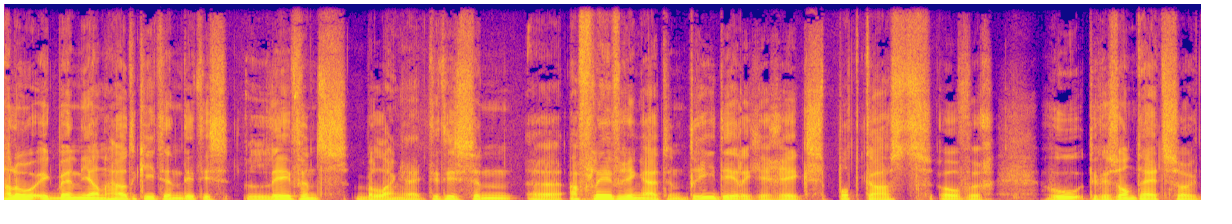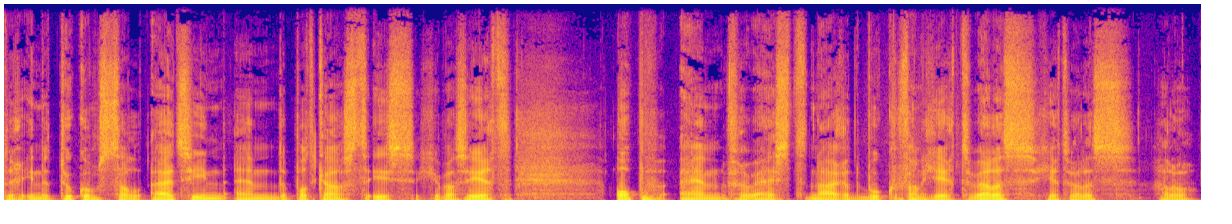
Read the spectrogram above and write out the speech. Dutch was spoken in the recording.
Hallo, ik ben Jan Houtekiet en dit is Levensbelangrijk. Dit is een uh, aflevering uit een driedelige reeks podcasts over hoe de gezondheidszorg er in de toekomst zal uitzien. En de podcast is gebaseerd op en verwijst naar het boek van Geert Welles. Geert Welles, hallo.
